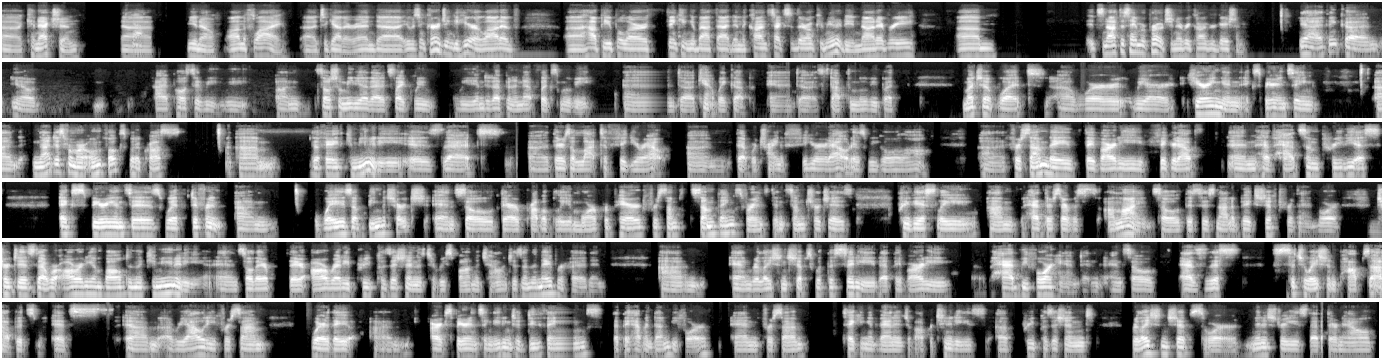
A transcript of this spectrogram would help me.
uh, connection, uh, yeah. you know, on the fly uh, together. And uh, it was encouraging to hear a lot of uh, how people are thinking about that in the context of their own community. Not every um, it's not the same approach in every congregation. Yeah, I think uh, you know, I posted we we on social media that it's like we we ended up in a Netflix movie and uh, can't wake up and uh, stop the movie. But much of what uh, we're we are hearing and experiencing, uh, not just from our own folks, but across um, the faith community is that uh, there's a lot to figure out um, that we're trying to figure it out as we go along. Uh, for some they they've already figured out and have had some previous experiences with different um, ways of being the church and so they're probably more prepared for some some things. For instance some churches previously um, had their service online, so this is not a big shift for them. Or mm-hmm. churches that were already involved in the community, and so they're they're already pre-positioned to respond to challenges in the neighborhood and um, and relationships with the city that they've already had beforehand. And and so as this situation pops up, it's it's um, a reality for some where they um, are experiencing needing to do things that they haven't done before, and for some, taking advantage of opportunities of pre-positioned relationships or ministries that they're now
